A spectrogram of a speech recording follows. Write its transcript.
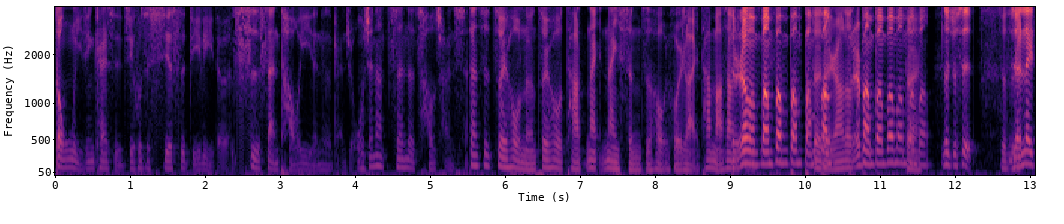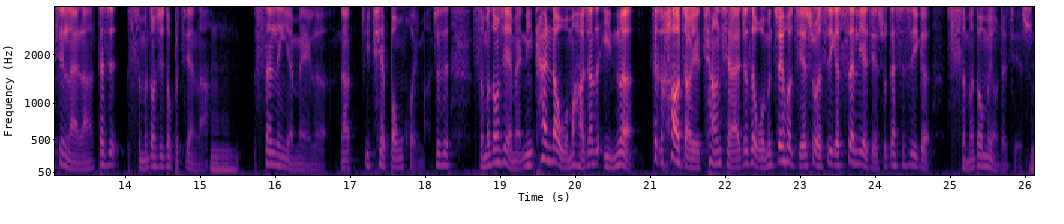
动物已经开始几乎是歇斯底里的四散逃逸的那个感觉，我觉得那真的超传神。但是最后呢，最后他那那一声之后回来，他马上然后梆梆梆梆梆，然后梆梆梆梆梆梆，那就是就是人类进来了，但是什么东西都不见了。嗯。森林也没了，那一切崩毁嘛，就是什么东西也没。你看到我们好像是赢了，这个号角也呛起来，就是我们最后结束的是一个胜利的结束，但是是一个什么都没有的结束，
